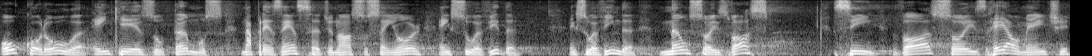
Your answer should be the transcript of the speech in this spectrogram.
ou coroa em que exultamos na presença de nosso Senhor em sua vida, em sua vinda, não sois vós? Sim, vós sois realmente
